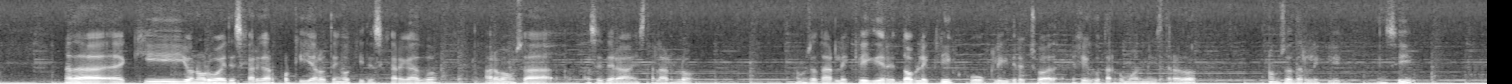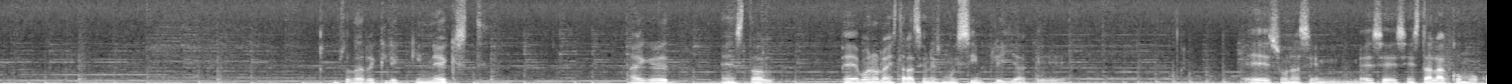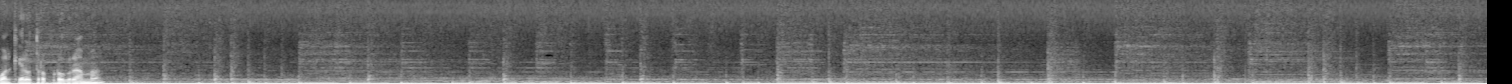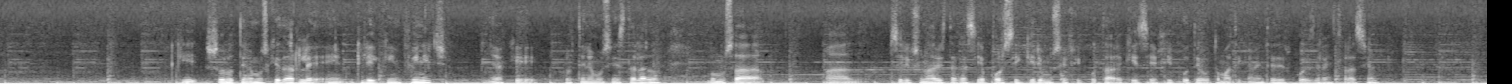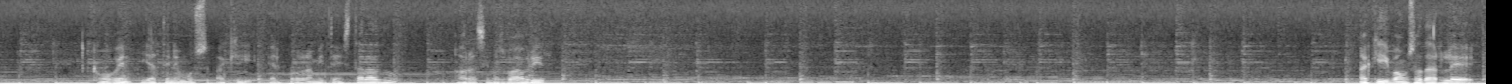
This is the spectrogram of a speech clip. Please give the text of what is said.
Nada aquí yo no lo voy a descargar porque ya lo tengo aquí descargado. Ahora vamos a acceder a instalarlo. Vamos a darle clic doble clic o clic derecho a ejecutar como administrador vamos a darle clic en sí. Vamos a darle clic en next. I get install. Eh, bueno la instalación es muy simple ya que es una se, se instala como cualquier otro programa solo tenemos que darle en clic en finish ya que lo tenemos instalado. Vamos a, seleccionar esta casilla por si queremos ejecutar que se ejecute automáticamente después de la instalación. Como ven ya tenemos aquí el programita instalado. Ahora se nos va a abrir. Aquí vamos a darle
